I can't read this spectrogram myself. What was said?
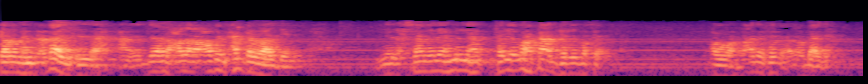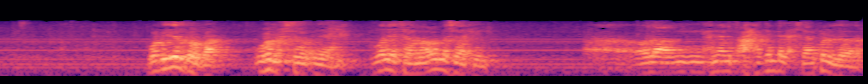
قال من عبادة الله على عظيم حق الوالدين. من الإحسان إليهم منها فريضة بعد فريضة الله بعد فريضة العبادة وبذي القربى وهم يحسنوا إليهم. واليتامى والمساكين. ولا نحن متعهدين بالإحسان كل ذولا.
